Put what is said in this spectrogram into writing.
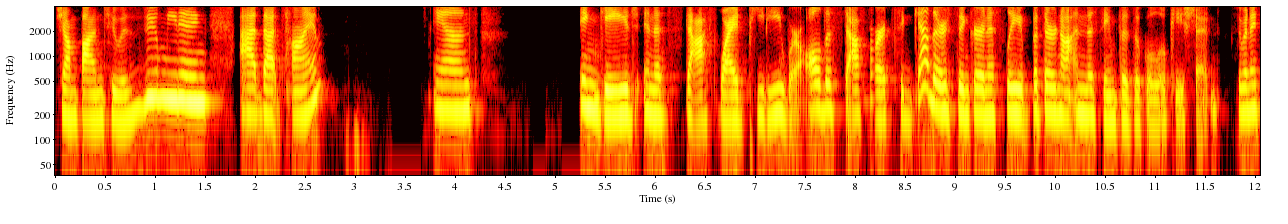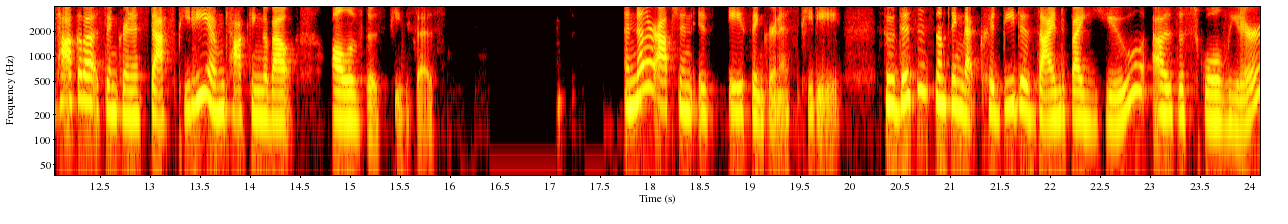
jump onto a Zoom meeting at that time. And engage in a staff wide PD where all the staff are together synchronously, but they're not in the same physical location. So when I talk about synchronous staff PD, I'm talking about all of those pieces. Another option is asynchronous PD. So this is something that could be designed by you as the school leader.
